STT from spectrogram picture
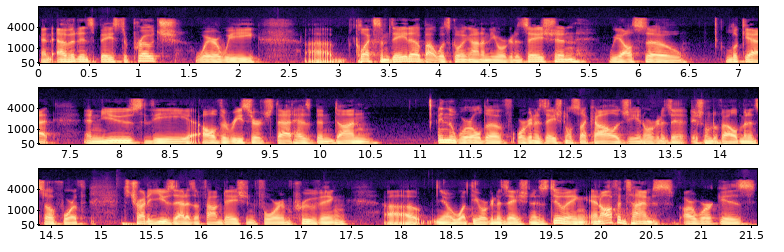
an evidence based approach where we uh, collect some data about what's going on in the organization. We also look at and use the all the research that has been done in the world of organizational psychology and organizational development and so forth to try to use that as a foundation for improving uh, you know what the organization is doing. And oftentimes our work is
